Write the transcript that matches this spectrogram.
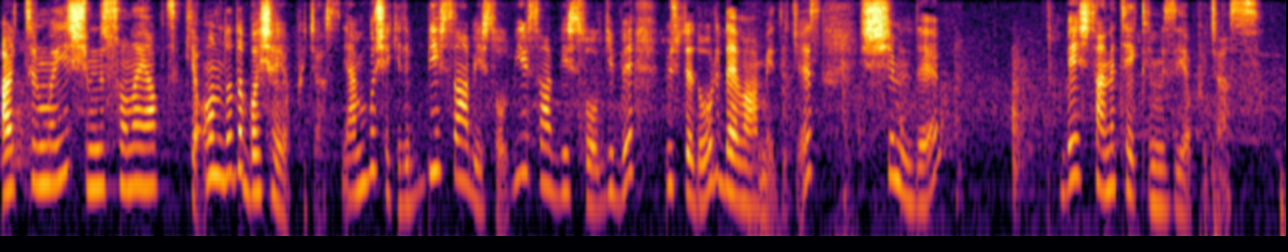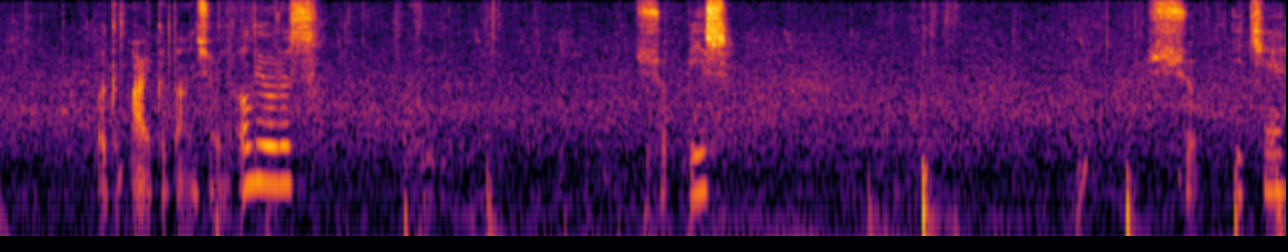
arttırmayı şimdi sona yaptık ya onda da başa yapacağız. Yani bu şekilde bir sağ bir sol bir sağ bir sol gibi üste doğru devam edeceğiz. Şimdi 5 tane teklimizi yapacağız. Bakın arkadan şöyle alıyoruz. Şu bir. Şu iki.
